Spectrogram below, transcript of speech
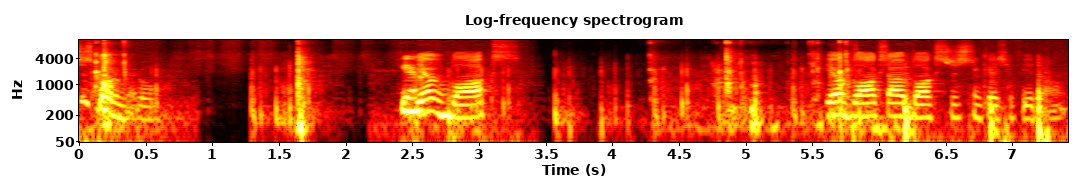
Let's just go to middle. Yeah. You have blocks. You have blocks. I have blocks just in case if you don't.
